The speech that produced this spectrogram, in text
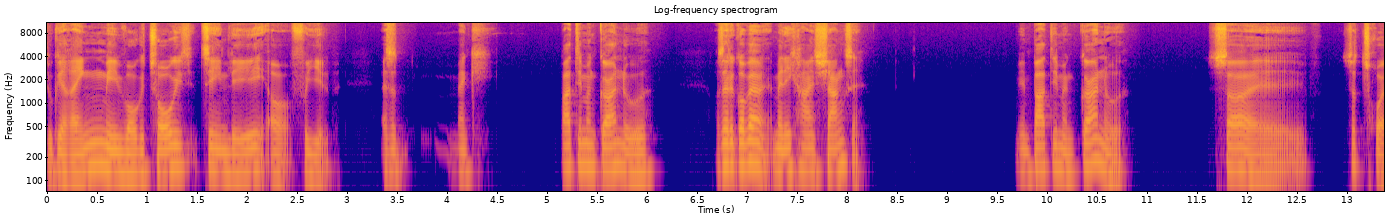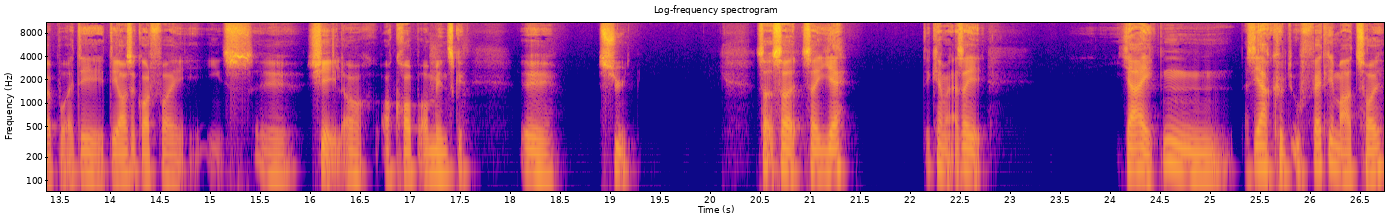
du kan ringe med en walkie-talkie til en læge og få hjælp. Altså, man, bare det, man gør noget. Og så kan det godt være, at man ikke har en chance. Men bare det, man gør noget, så, øh, så tror jeg på, at det, det også er godt for øh, ens øh, sjæl og, og krop og menneske øh, syn. Så, så, så ja, det kan man. Altså, jeg er ikke den, altså jeg har købt ufattelig meget tøj,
